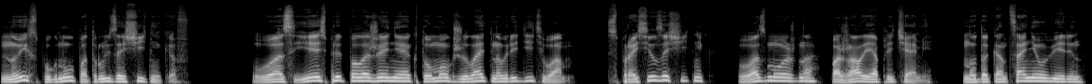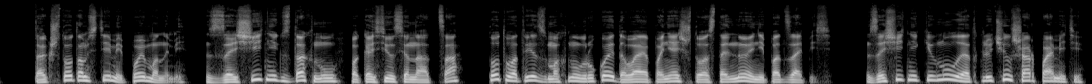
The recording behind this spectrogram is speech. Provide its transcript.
но их спугнул патруль защитников. «У вас есть предположение, кто мог желать навредить вам?» – спросил защитник. «Возможно», – пожал я плечами, но до конца не уверен. «Так что там с теми пойманными?» Защитник вздохнул, покосился на отца. Тот в ответ взмахнул рукой, давая понять, что остальное не под запись. Защитник кивнул и отключил шар памяти.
